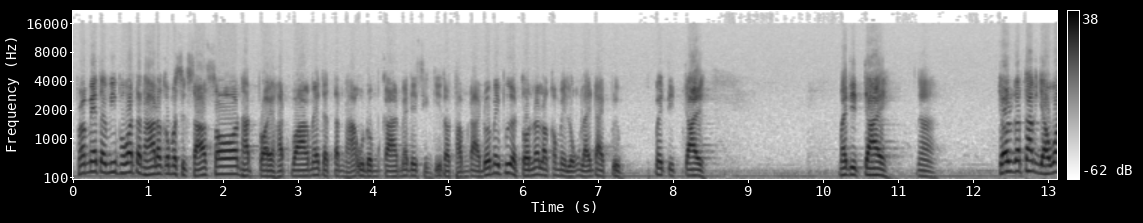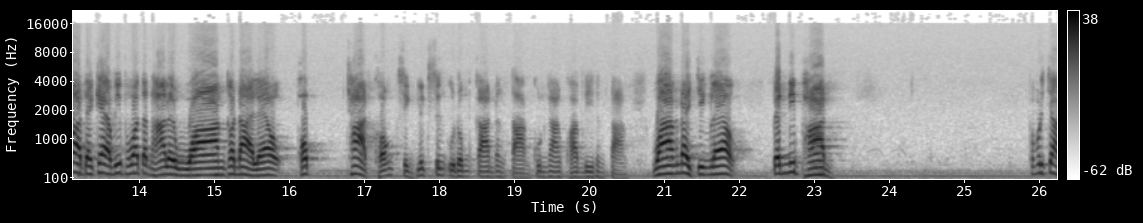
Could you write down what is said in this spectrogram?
เพราะแม้แต่วิภวะตัณหาเราก็มาศึกษาซ้อน หัดปล่อยหัดวางแม้แต่ตัณหาอุดมการแม้แต่สิ่งที่เราทำได้ โดยไม่เพื่อตนแล้วเราก็ไม่หลงไหลได้ปลื้มไม่ติดใจ ไม่ติดใจนะจนกระทั่งอย่าว่าแต่แค่วิภวะตัณหาเลยวางก็ได้แล้ว พบชาติของสิ่งลึกซึ้งอุดมการต่าง ๆ คุณงามความดีต่าง ๆ วางได้จริงแล้ว เป็นนิพพาน พระพุทธเจ้า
